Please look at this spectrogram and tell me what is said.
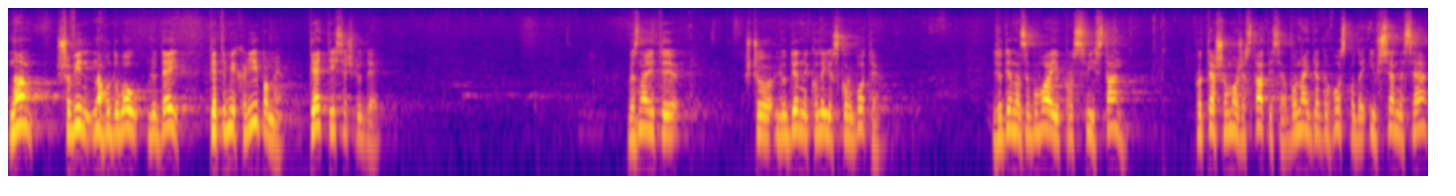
нам, що Він нагодував людей п'ятими хлібами, п'ять тисяч людей. Ви знаєте, що людина, коли є скорботи, людина забуває про свій стан, про те, що може статися, вона йде до Господа і все несе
